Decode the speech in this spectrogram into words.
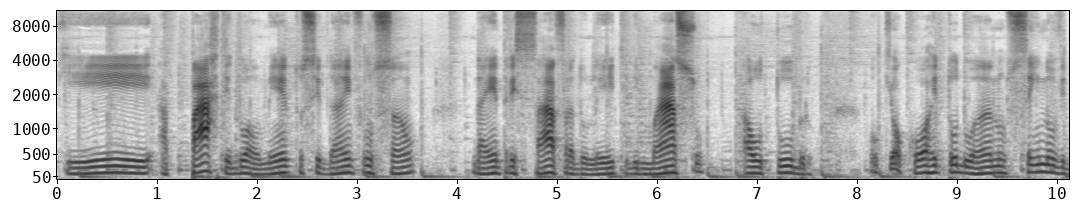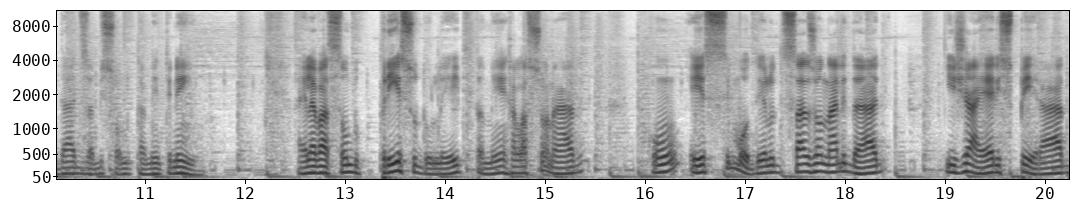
que a parte do aumento se dá em função da entre safra do leite de março a outubro, o que ocorre todo ano sem novidades absolutamente nenhuma. A elevação do preço do leite também é relacionada com esse modelo de sazonalidade que já era esperado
